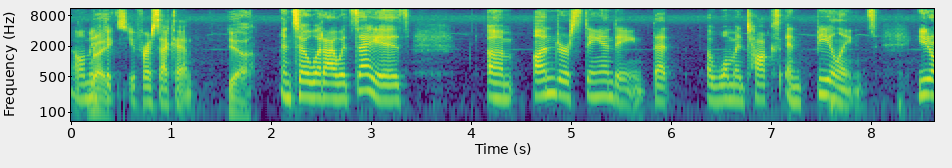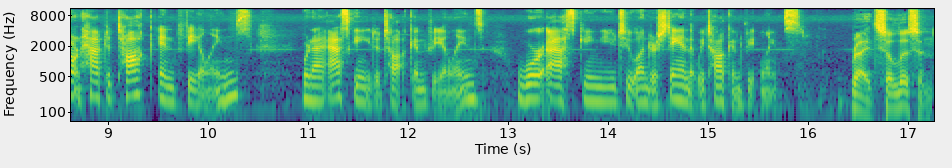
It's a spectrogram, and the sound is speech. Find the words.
Let me Right. fix you for a second. yeah. And so what I would say is um, understanding that a woman talks in feelings. You don't have to talk in feelings. We're not asking you to talk in feelings. We're asking you to understand that we talk in feelings. Right. So listen.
